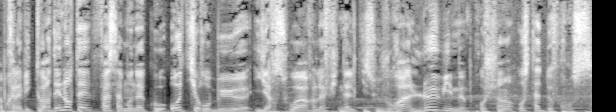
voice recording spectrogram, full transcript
Après la victoire des Nantais face à Monaco au tir au but hier soir, la finale qui se jouera le 8 mai prochain au Stade de France.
